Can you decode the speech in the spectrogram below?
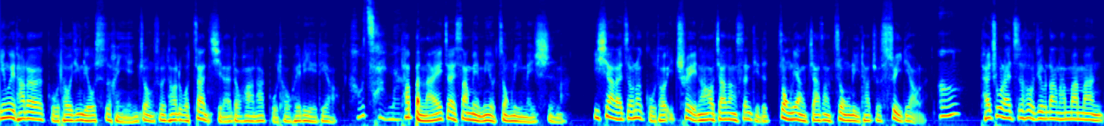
因为他的骨头已经流失很严重，所以他如果站起来的话，他骨头会裂掉。好惨呐、他本来在上面没有重力，没事嘛。一下来之后，那骨头一脆，然后加上身体的重量，加上重力，它就碎掉了。哦，抬出来之后，就让它慢慢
